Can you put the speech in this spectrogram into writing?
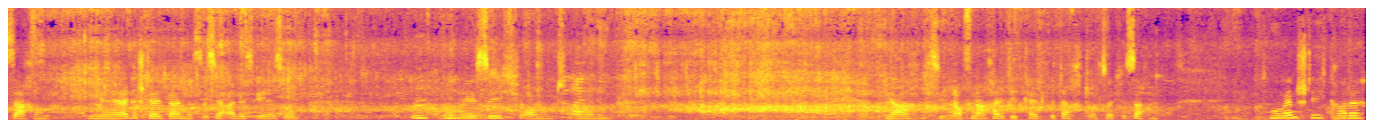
Sachen, die hier hergestellt werden. Das ist ja alles eher so ökomäßig und ähm, ja, sind auf Nachhaltigkeit bedacht und solche Sachen. Im Moment stehe ich gerade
